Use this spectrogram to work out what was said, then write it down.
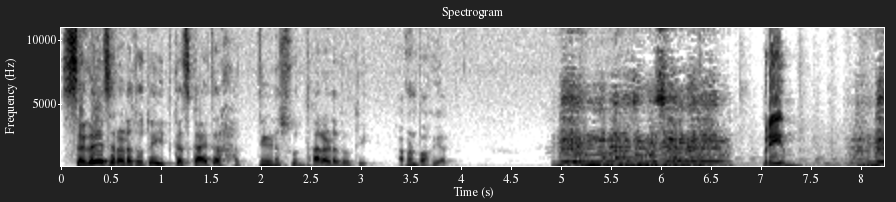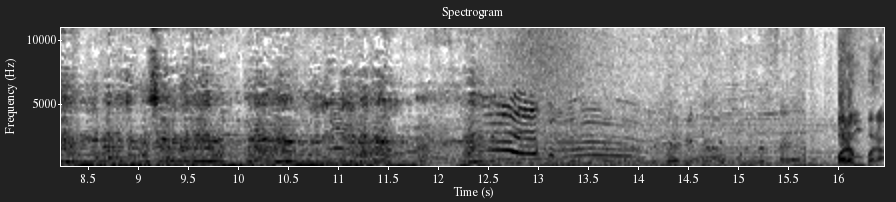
सगळेच रडत होते इतकंच काय तर हत्तीण सुद्धा रडत होती. आपण पाहूयात. प्रेम. परंपरा.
